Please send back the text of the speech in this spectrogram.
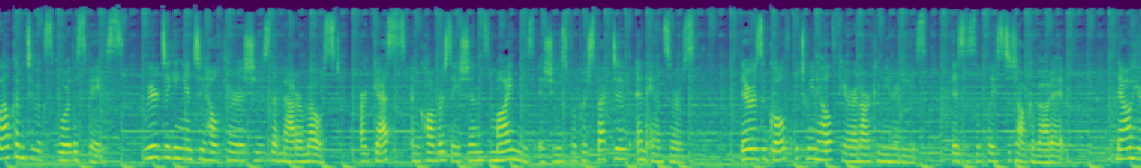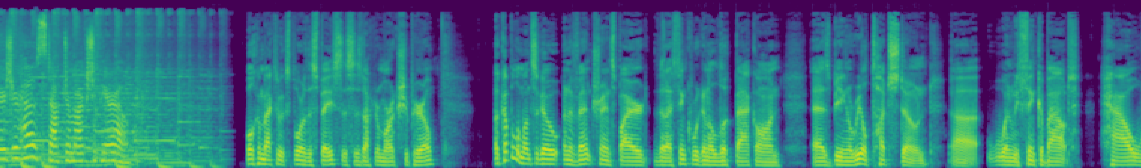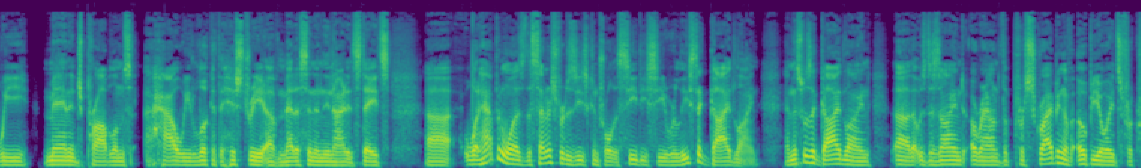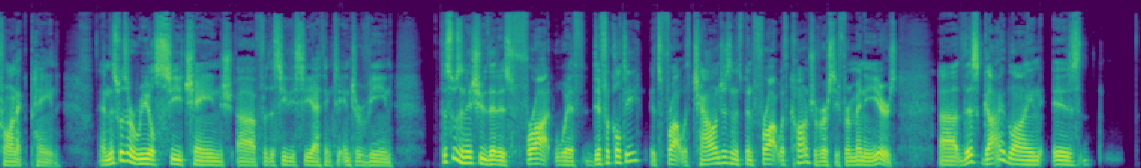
Welcome to Explore the Space. We're digging into healthcare issues that matter most. Our guests and conversations mine these issues for perspective and answers. There is a gulf between healthcare and our communities. This is the place to talk about it. Now, here's your host, Dr. Mark Shapiro. Welcome back to Explore the Space. This is Dr. Mark Shapiro. A couple of months ago, an event transpired that I think we're going to look back on as being a real touchstone uh, when we think about how we manage problems, how we look at the history of medicine in the United States. Uh, what happened was the Centers for Disease Control, the CDC, released a guideline, and this was a guideline uh, that was designed around the prescribing of opioids for chronic pain. And this was a real sea change uh, for the CDC, I think, to intervene. This was an issue that is fraught with difficulty, it's fraught with challenges, and it's been fraught with controversy for many years. Uh, this guideline is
